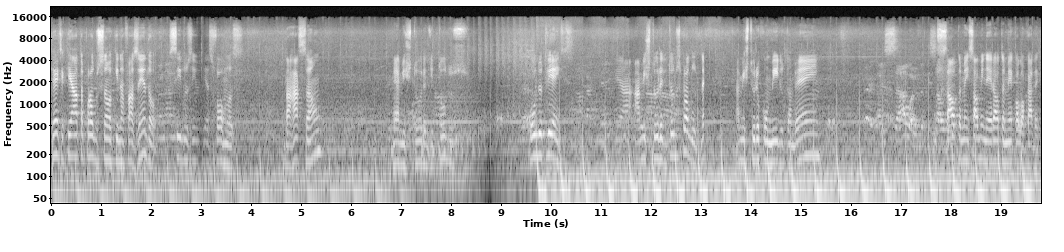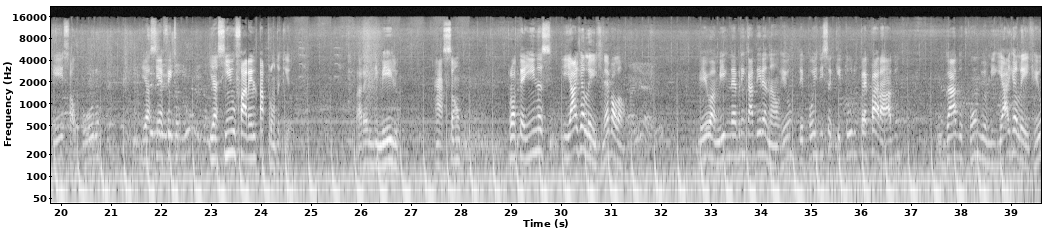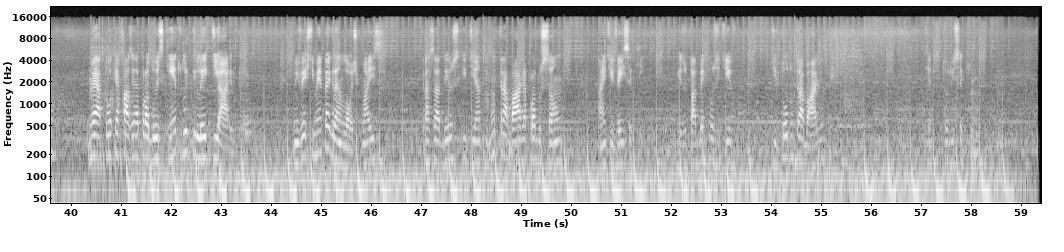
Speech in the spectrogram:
Gente, aqui é alta produção aqui na fazenda, ó. Silozinho e as fórmulas da ração. Né, a mistura de todos os nutrientes. É a, a, mistura de todos os produtos, né? A mistura com milho também. O sal também, sal mineral também é colocado aqui, sal puro. E assim é feito. E assim o farelo tá pronto aqui, ó. Farelo de milho, ração proteínas e haja leite, né, Paulão? Meu amigo, não é brincadeira não, viu? Depois disso aqui tudo preparado, o gado come, meu amigo, e haja leite, viu? Não é à toa que a fazenda produz 500 litros de leite diário. O investimento é grande, lógico, mas graças a Deus que diante de muito trabalho, a produção, a gente vê isso aqui. Resultado bem positivo de todo um trabalho diante de tudo isso aqui.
